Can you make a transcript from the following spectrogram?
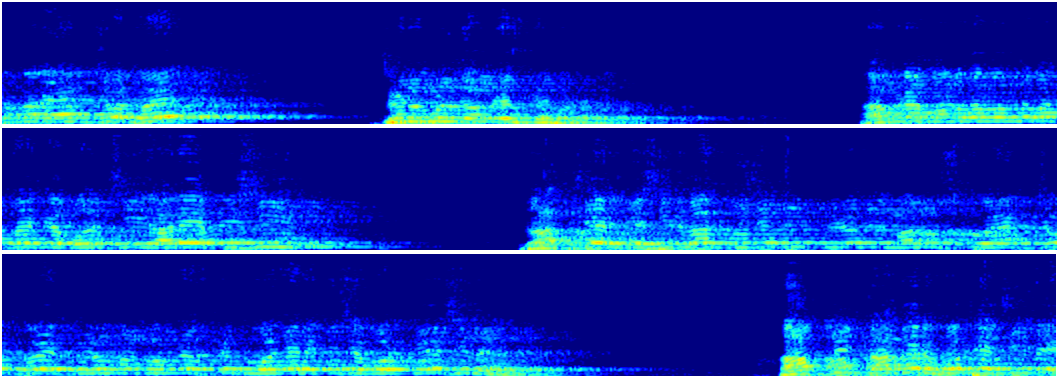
আপনারা একজোট হয়ে তৃণমূল কংগ্রেসকে ভোট দিন আমরা মমতা বন্দ্যোপাধ্যায়কে বলছি, আরে পিসি, রাজ্যের বেশিরভাগ বিজেপি বিরোধী মানুষ তো একজোট হয়ে তৃণমূল কংগ্রেসকে দু হাজার একুশে ভোট দিয়েছিলেন। আপনি তাদের ভোটে জিতে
